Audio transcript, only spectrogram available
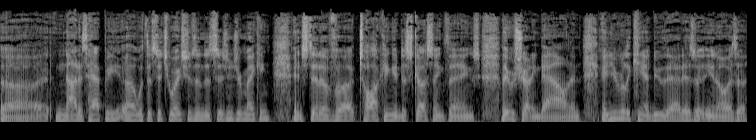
uh, not as happy uh, with the situations and decisions you're making. Instead of uh, talking and discussing things, they were shutting down, and, and you really can't do that as a you know as a,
